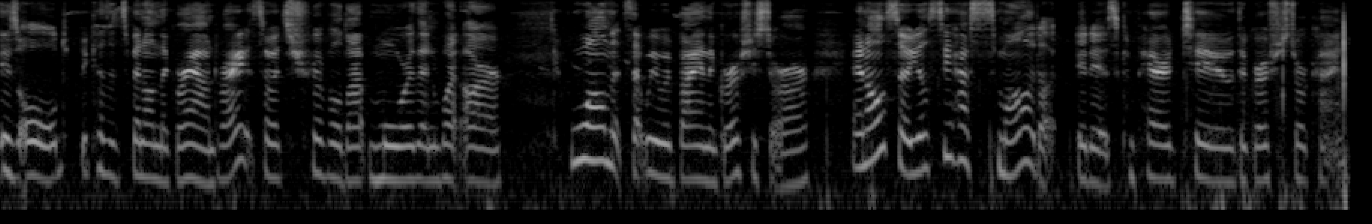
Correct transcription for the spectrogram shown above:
is old because it's been on the ground, right? So it's shriveled up more than what our walnuts that we would buy in the grocery store are. And also you'll see how small it is compared to the grocery store kind.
